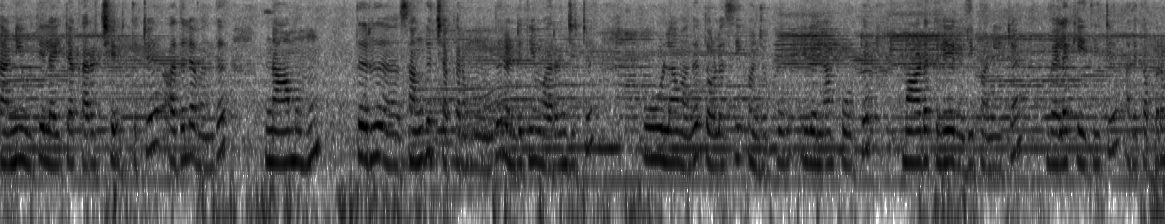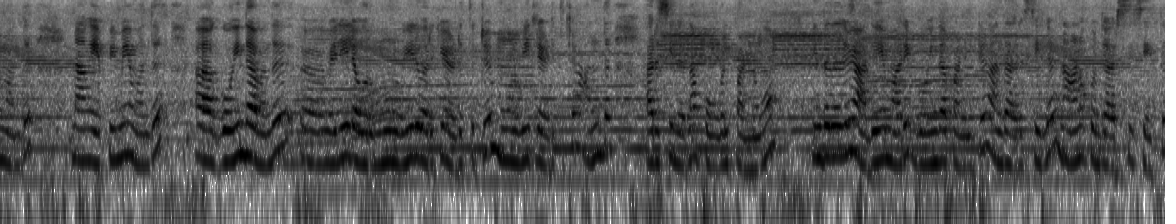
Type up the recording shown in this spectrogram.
தண்ணி ஊற்றி லைட்டாக கரைச்சி எடுத்துகிட்டு அதில் வந்து நாமமும் திரு சங்கு சக்கரமும் வந்து ரெண்டுத்தையும் வரைஞ்சிட்டு பூவெலாம் வந்து துளசி கொஞ்சம் பூ இதெல்லாம் போட்டு மாடத்துலேயே ரெடி பண்ணிவிட்டேன் விளக்கேற்றிட்டு அதுக்கப்புறம் வந்து நாங்கள் எப்பயுமே வந்து கோவிந்தா வந்து வெளியில் ஒரு மூணு வீடு வரைக்கும் எடுத்துகிட்டு மூணு வீட்டில் எடுத்துகிட்டு அந்த அரிசியில் தான் பொங்கல் பண்ணுவோம். இந்த தடவையும் அதே மாதிரி கோவிந்தா பண்ணிவிட்டு அந்த அரிசியில் நானும் கொஞ்சம் அரிசி சேர்த்து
